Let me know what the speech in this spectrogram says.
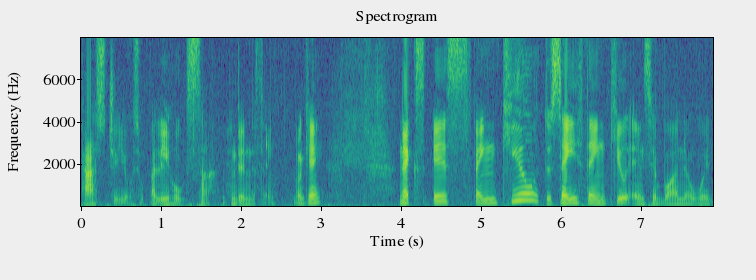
passed to you. So palihog sa and then the thing. Okay? Next is thank you. To say thank you in Cebuano would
